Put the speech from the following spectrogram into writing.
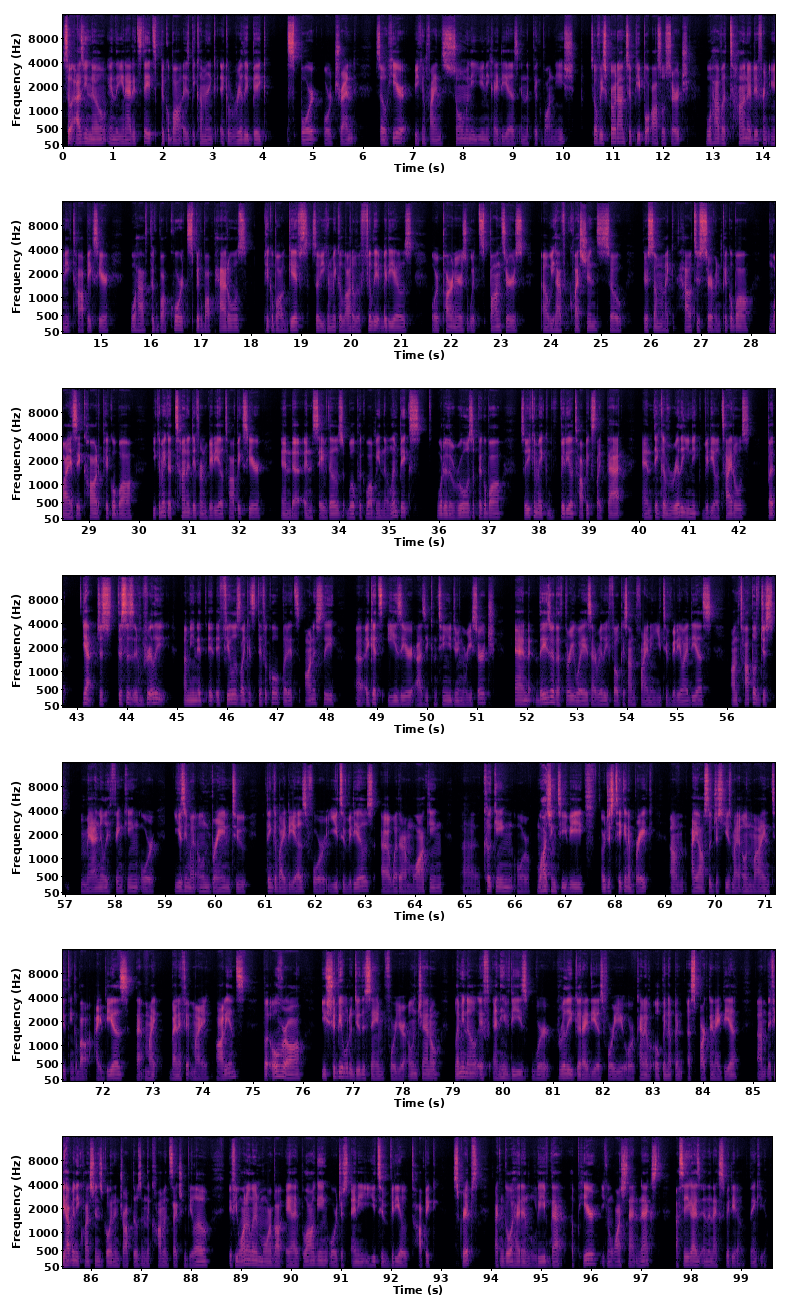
So as you know, in the United States, pickleball is becoming like a really big sport or trend. So here you can find so many unique ideas in the pickleball niche. So if we scroll down to people also search, we'll have a ton of different unique topics here. We'll have pickleball courts, pickleball paddles, pickleball gifts. So you can make a lot of affiliate videos or partners with sponsors. Uh, we have questions. So there's some like how to serve in pickleball. Why is it called pickleball? You can make a ton of different video topics here and uh, and save those. Will pickleball be in the Olympics? What are the rules of pickleball? So you can make video topics like that and think of really unique video titles. But yeah, just this is really, I mean, it, it, it feels like it's difficult, but it's honestly, uh, it gets easier as you continue doing research. And these are the three ways I really focus on finding YouTube video ideas on top of just manually thinking or using my own brain to think of ideas for YouTube videos, uh, whether I'm walking, uh, cooking, or watching TV, or just taking a break. Um, I also just use my own mind to think about ideas that might benefit my audience. But overall, you should be able to do the same for your own channel. Let me know if any of these were really good ideas for you or kind of open up an, a sparked an idea. Um, if you have any questions, go ahead and drop those in the comment section below. If you want to learn more about AI blogging or just any YouTube video topic scripts, I can go ahead and leave that up here. You can watch that next. I'll see you guys in the next video. Thank you.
